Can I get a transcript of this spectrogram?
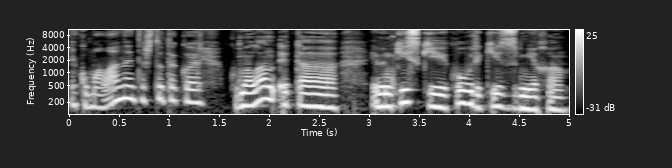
И кумалан это что такое? Кумалан – это эвенкийские коврики из меха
